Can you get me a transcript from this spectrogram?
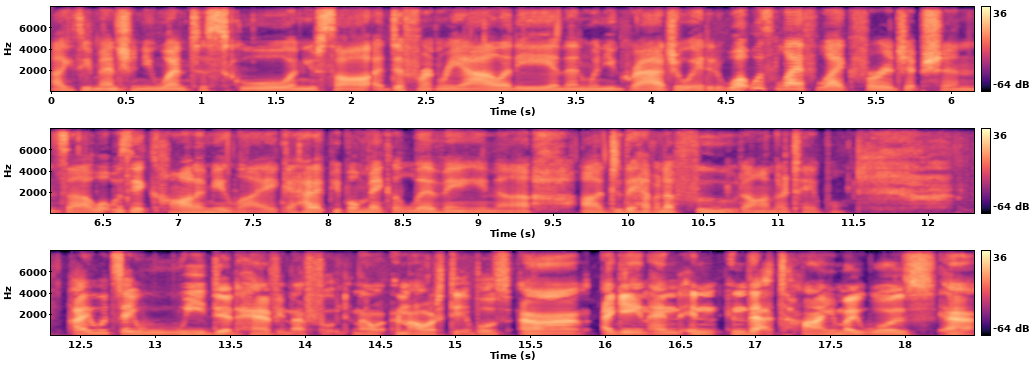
as you mentioned, you went to school and you saw a different reality, and then when you graduated, what was life like for Egyptians? Uh, what was the economy like? How did people make a living? Uh, uh, did they have enough food on their table? I would say we did have enough food in our, in our tables. Uh, again, and in, in that time, I was uh,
